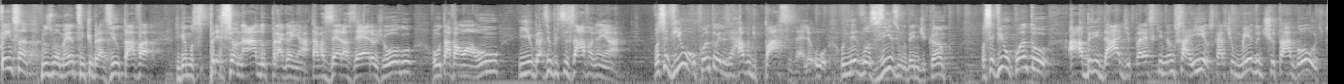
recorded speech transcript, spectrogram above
Pensa nos momentos em que o Brasil estava, digamos, pressionado para ganhar. Tava 0 a 0 o jogo ou tava 1 a 1 e o Brasil precisava ganhar. Você viu o quanto eles erravam de passes, velho? O, o nervosismo dentro de campo. Você viu o quanto a habilidade parece que não saía, os caras tinham medo de chutar a gol, tipo,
